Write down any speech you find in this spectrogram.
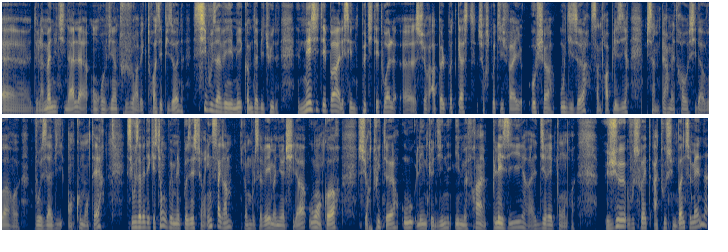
euh, de la Manutinale. On revient toujours avec trois épisodes. Si vous avez aimé, comme d'habitude, n'hésitez pas à laisser une petite étoile euh, sur Apple Podcast, sur Spotify, Ocha ou Deezer. Ça me fera plaisir. Puis ça me permettra aussi d'avoir vos avis en commentaire. Si vous avez des questions, vous pouvez me les poser sur Instagram, comme vous le savez, Emmanuel Chila, ou encore sur Twitter ou LinkedIn. Il me fera un plaisir d'y répondre. Je vous souhaite à tous une bonne semaine.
